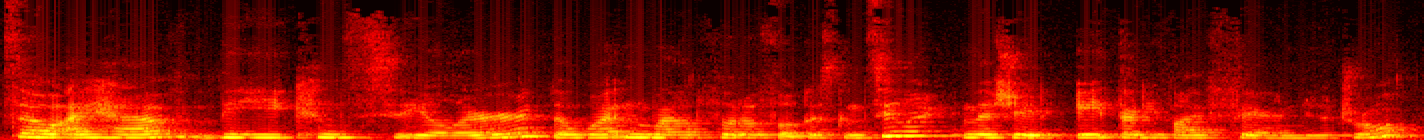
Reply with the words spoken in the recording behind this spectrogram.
So I have the concealer, the Wet n Wild Photo Focus Concealer in the shade 835 Fair Neutral.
